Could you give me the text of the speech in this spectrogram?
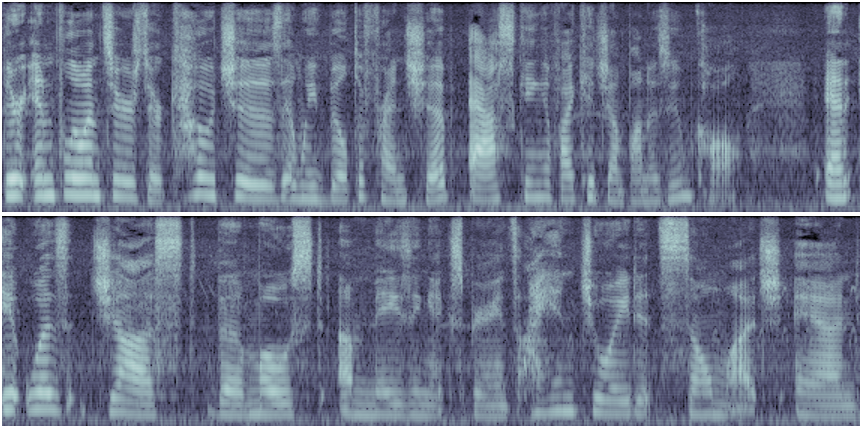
They're influencers, they're coaches, and we've built a friendship asking if I could jump on a Zoom call. And it was just the most amazing experience. I enjoyed it so much. And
